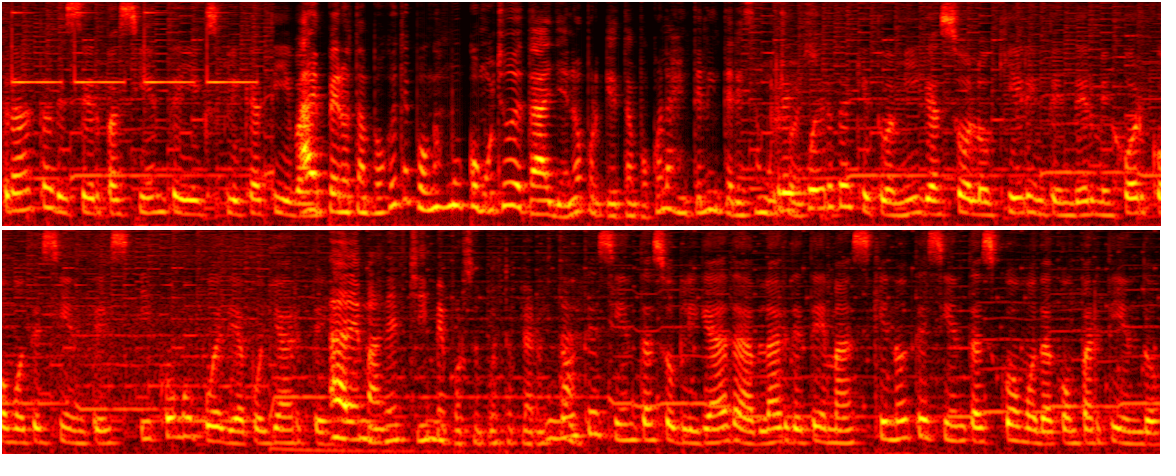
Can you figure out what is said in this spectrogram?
Trata de ser paciente y explicativa. ay, pero tampoco te pongas con mucho detalle, ¿no? Porque tampoco a la gente le interesa mucho eso. Recuerda que tu amiga solo quiere entender mejor cómo te sientes y cómo puede apoyarte. Además del chisme, por supuesto, claro está. No te sientas obligada a hablar de temas que no te sientas cómoda compartiendo.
